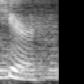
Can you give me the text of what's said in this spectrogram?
To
